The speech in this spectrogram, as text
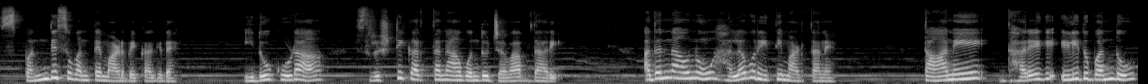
ಸ್ಪಂದಿಸುವಂತೆ ಮಾಡಬೇಕಾಗಿದೆ. ಇದು ಕೂಡ ಸೃಷ್ಟಿಕರ್ತನ ಒಂದು ಜವಾಬ್ದಾರಿ. ಅದನ್ನು ಅವನು ಹಲವು ರೀತಿ ಮಾಡ್ತಾನೆ. ತಾನೇ ಧರೆಗೆ ಇಳಿದು ಬಂದು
